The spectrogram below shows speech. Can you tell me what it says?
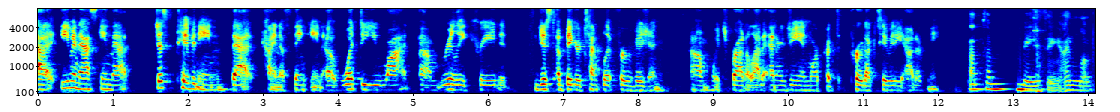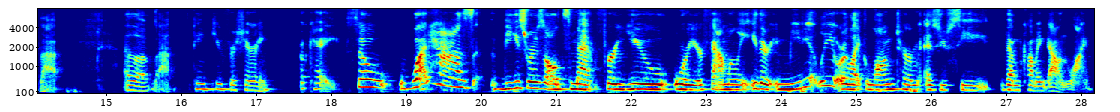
uh, even asking that just pivoting that kind of thinking of what do you want um, really created just a bigger template for vision, um, which brought a lot of energy and more pro- productivity out of me. That's amazing. I love that. I love that. Thank you for sharing. Okay, so what has these results meant for you or your family, either immediately or like long term as you see them coming down the line?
